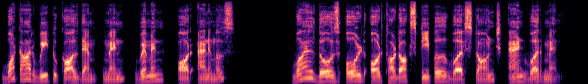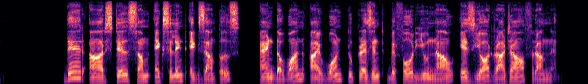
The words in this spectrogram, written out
What are we to call them, men, women, or animals? While those old orthodox people were staunch and were men. There are still some excellent examples, and the one I want to present before you now is your Raja of Ramnad.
